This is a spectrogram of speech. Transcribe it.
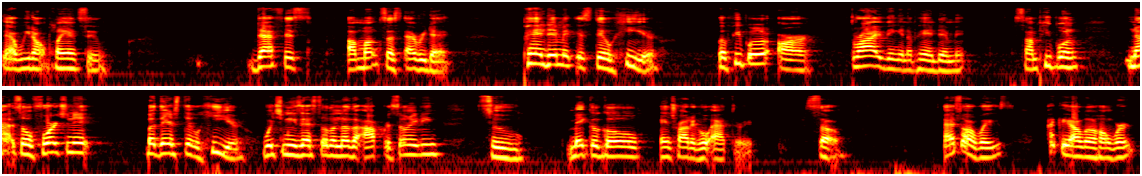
that we don't plan to. Death is amongst us every day. Pandemic is still here, but people are thriving in a pandemic. Some people not so fortunate, but they're still here, which means that's still another opportunity to make a goal and try to go after it. So, as always, I give y'all a little homework.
